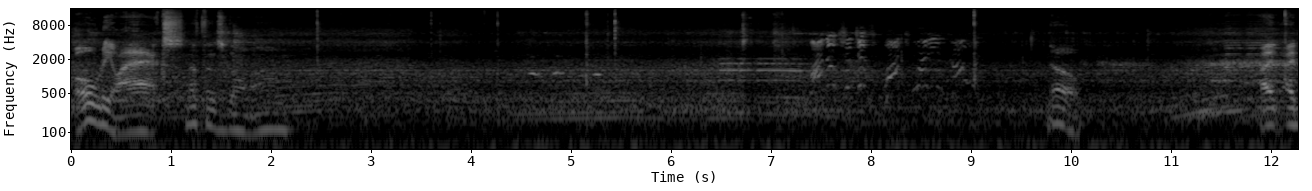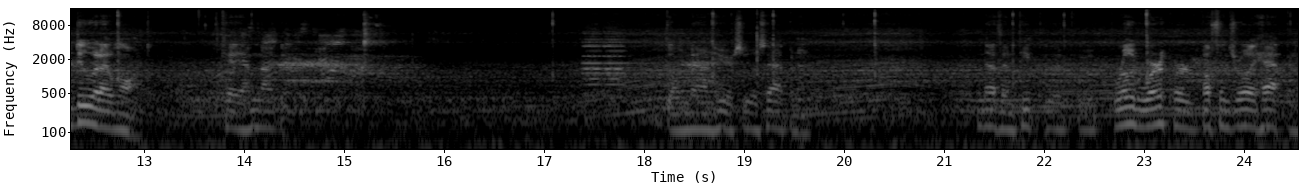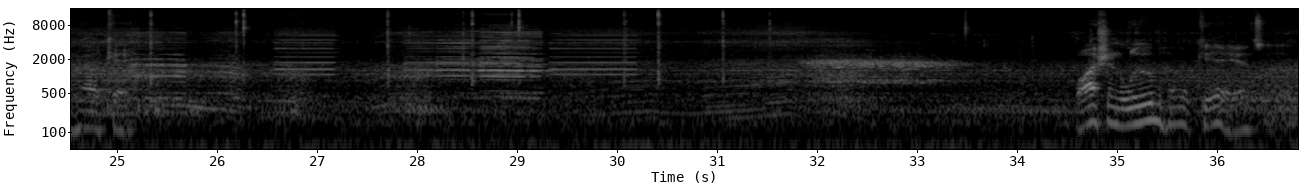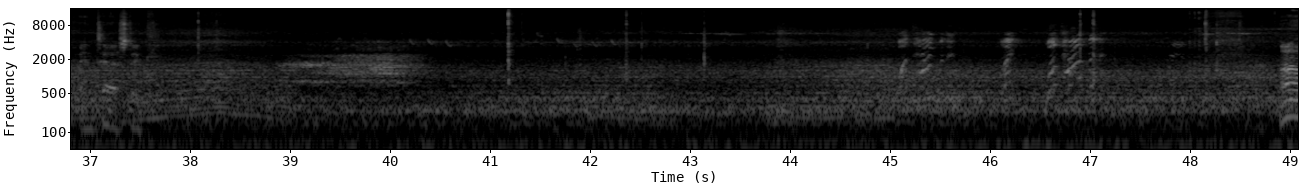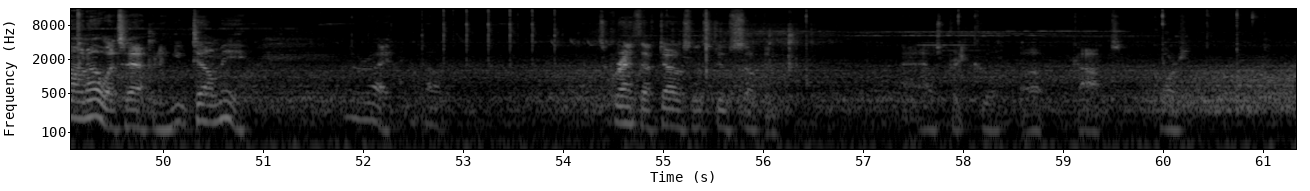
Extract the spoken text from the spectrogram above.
Oh, relax. Nothing's going on. Why don't you just watch where you're going? No. I, I do what I want. Okay, I'm not gonna... Going down here, see what's happening. Nothing. People, road work or nothing's really happening. Okay. Wash and lube. Okay, that's uh, fantastic. What's happening? Like, what's happening? I don't know what's happening. You tell me. All right. Well, it's Grand Theft Auto, so let's do something. That was pretty cool. Oh, cops, of course.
